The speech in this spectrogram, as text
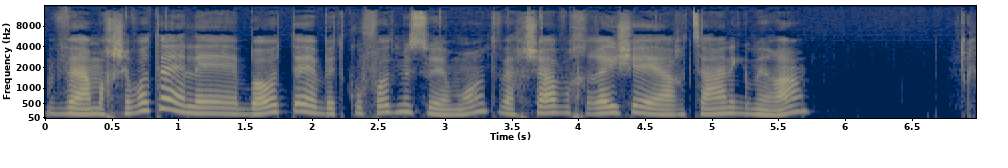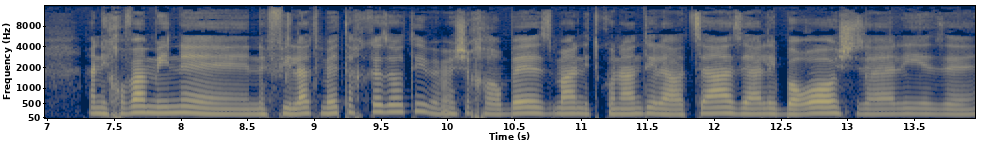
והמחשבות האלה באות uh, בתקופות מסוימות, ועכשיו, אחרי שההרצאה נגמרה, אני חווה מין אה, נפילת מתח כזאת. במשך הרבה זמן התכוננתי להרצאה, זה היה לי בראש, זה היה לי איזה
